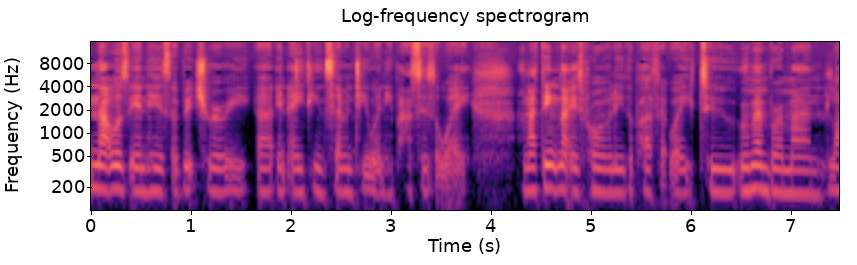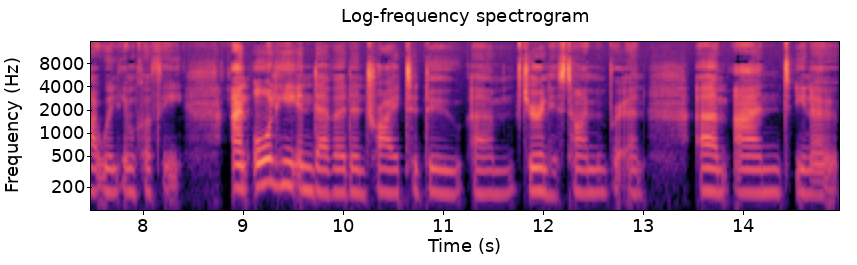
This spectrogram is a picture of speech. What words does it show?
and that was in his obituary uh, in 1870 when he passes away. And I think that is probably the perfect way to remember a man like William Cuffay and all he endeavoured and tried to do um, during his time in Britain. Um, and, you know,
